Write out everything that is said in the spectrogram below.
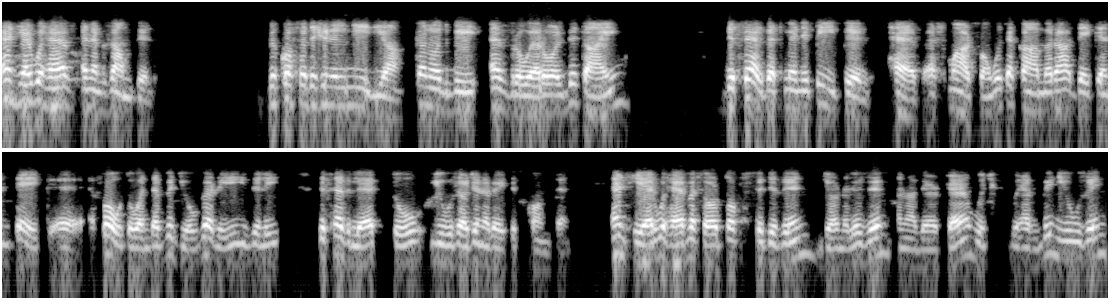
And here we have an example. Because traditional media cannot be everywhere all the time, the fact that many people have a smartphone with a camera, they can take a photo and a video very easily. This has led to user-generated content. And here we have a sort of citizen journalism, another term which we have been using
